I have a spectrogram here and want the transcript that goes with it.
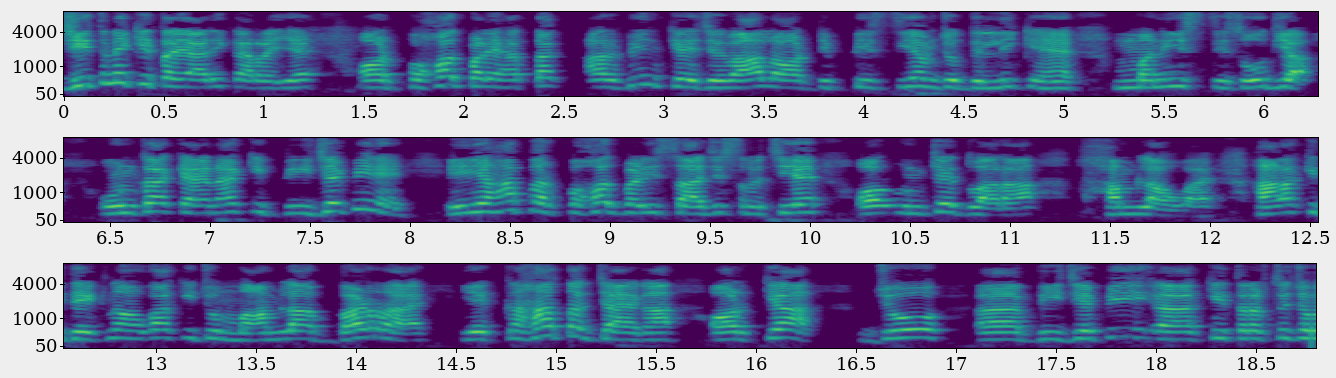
जीतने की तैयारी कर रही है और बहुत बड़े हद तक अरविंद केजरीवाल और डिप्टी सीएम जो दिल्ली के हैं, मनीष सिसोदिया, उनका कहना है कि बीजेपी ने यहाँ पर बहुत बड़ी साजिश रची है और उनके द्वारा हमला हुआ है। हालाँकि देखना होगा कि जो मामला बढ़ रहा है, ये कहाँ तक जाएगा और क्या जो बीजेपी की तरफ़ से जो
